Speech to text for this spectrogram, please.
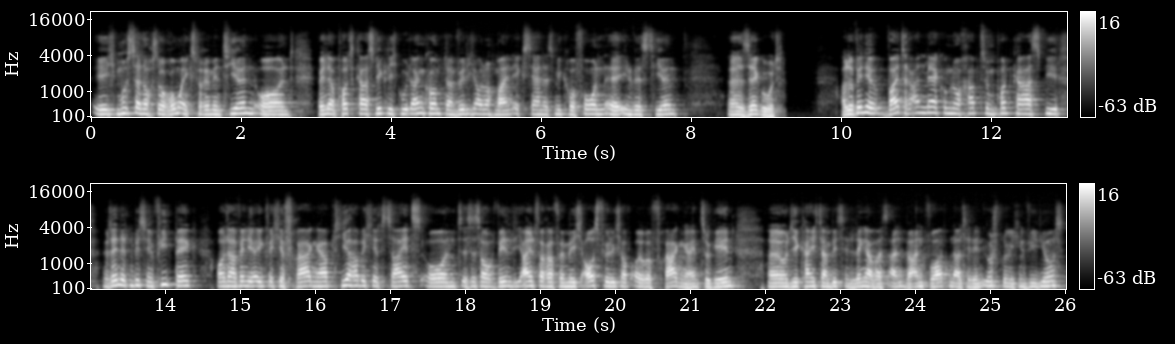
Ich muss da noch so rum experimentieren und wenn der Podcast wirklich gut ankommt, dann würde ich auch noch mal ein externes Mikrofon äh, investieren. Äh, sehr gut. Also wenn ihr weitere Anmerkungen noch habt zum Podcast, wie sendet ein bisschen Feedback oder wenn ihr irgendwelche Fragen habt, hier habe ich jetzt Zeit und es ist auch wesentlich einfacher für mich, ausführlich auf eure Fragen einzugehen. Äh, und hier kann ich da ein bisschen länger was beantworten als in den ursprünglichen Videos.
